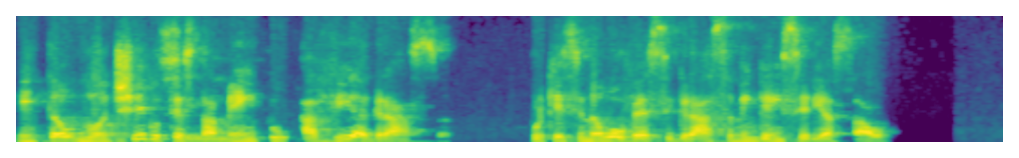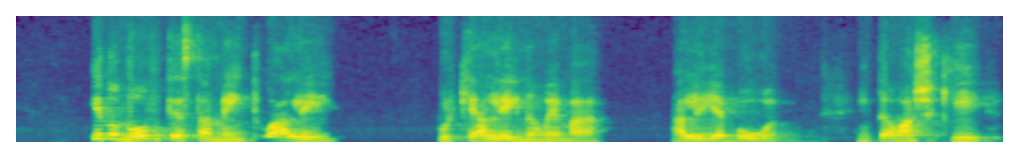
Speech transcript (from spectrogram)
Então, no Antigo Sim. Testamento havia graça, porque se não houvesse graça, ninguém seria salvo. E no Novo Testamento há lei, porque a lei não é má, a lei é boa. Então, acho que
